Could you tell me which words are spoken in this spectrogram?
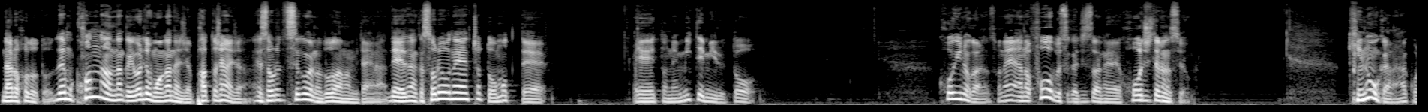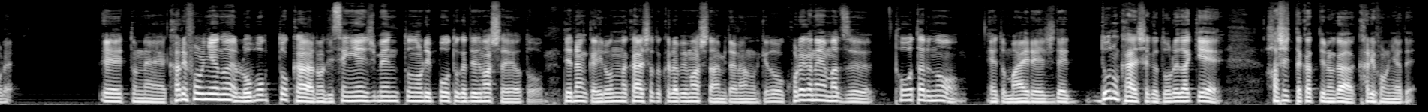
なるほどと。でもこんなのなんか言われてもわかんないじゃん。パッとしないじゃん。え、それってすごいのどうなの？みたいな。で、なんかそれをね、ちょっと思って、えっ、とね、見てみると、こういうのがあるんですよね。あの、フォーブスが実はね、報じてるんですよ。昨日かな？これ。えーっとね、カリフォルニアのねロボットカーのディスエンゲージメントのリポートが出ましたよと。で、なんかいろんな会社と比べましたみたいなんだけど、これがね、まず、トータルの、えーと、マイレージで、どの会社がどれだけ走ったかっていうのがカリフォルニアで、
